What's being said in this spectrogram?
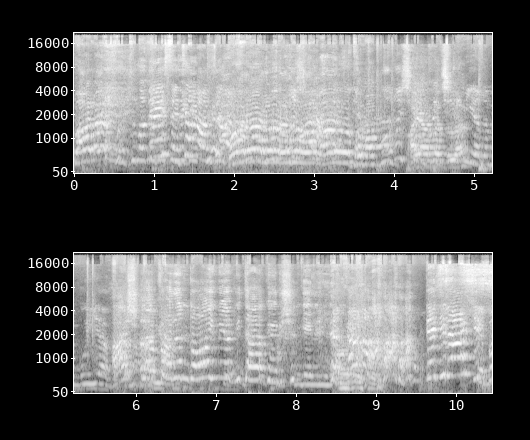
Var var fırtına Neyse tamam tamam. Var var var, o da var, o da tamam. Bunu şey Ayarladılar. kaçırmayalım bu iyi adam. Aşkla karın doymuyor bir daha görüşün gelinle. Dediler ki bu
